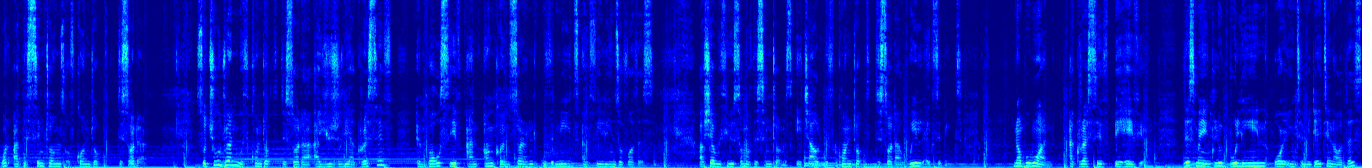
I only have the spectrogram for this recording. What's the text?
What are the symptoms of conduct disorder? So, children with conduct disorder are usually aggressive, impulsive, and unconcerned with the needs and feelings of others. I'll share with you some of the symptoms a child with conduct disorder will exhibit. Number one, aggressive behavior. This may include bullying or intimidating others,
